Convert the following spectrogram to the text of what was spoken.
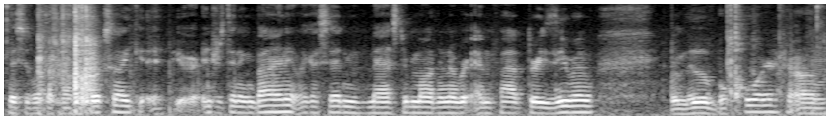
this is what the package looks like. If you're interested in buying it, like I said, master model number M530, removable core. Um,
